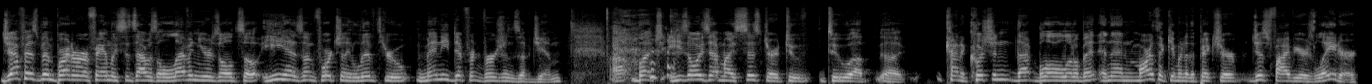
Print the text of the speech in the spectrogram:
Jeff has been part of our family since I was 11 years old, so he has unfortunately lived through many different versions of Jim. Uh, but he's always had my sister to to. Uh, uh, Kind of cushion that blow a little bit, and then Martha came into the picture just five years later,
